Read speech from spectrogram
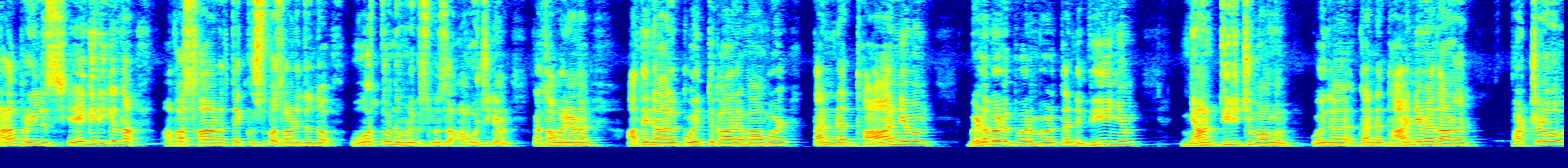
കളപ്പറയിൽ ശേഖരിക്കുന്ന അവസാനത്തെ ക്രിസ്മസ് ആണ് ഇതെന്ന് ഓർത്തുകൊണ്ട് നമ്മൾ ക്രിസ്മസ് ആഘോഷിക്കണം. കർത്താവ് പറയാണ് അതിനാൽ കൊയ്ത്ത് കാലമാകുമ്പോൾ തന്റെ ധാന്യവും വിളവെടുപ്പ് വരുമ്പോൾ തന്റെ വീഞ്ഞും ഞാൻ തിരിച്ചു വാങ്ങും. കൊയ്ത്ത് തന്റെ ധാന്യം ഏതാണ്? ഭക്ഷണവും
